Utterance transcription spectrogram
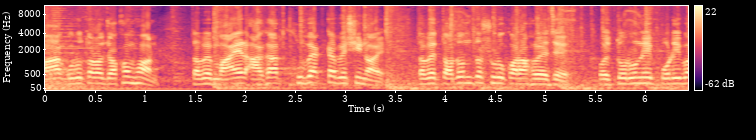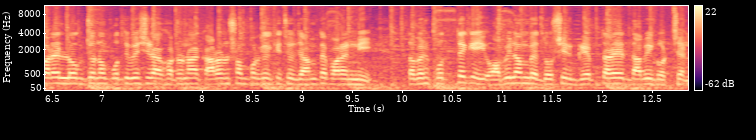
মা গুরুতর জখম হন। তবে মায়ের আঘাত খুব একটা বেশি নয়। তবে তদন্ত শুরু করা হয়েছে। ওই তরুণী পরিবারের লোকজন ও প্রতিবেশীরা ঘটনার কারণ সম্পর্কে কিছু জানতে পারেননি। তবে প্রত্যেকেই অবিলম্বে দোষীর গ্রেপ্তারের দাবি করছেন।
